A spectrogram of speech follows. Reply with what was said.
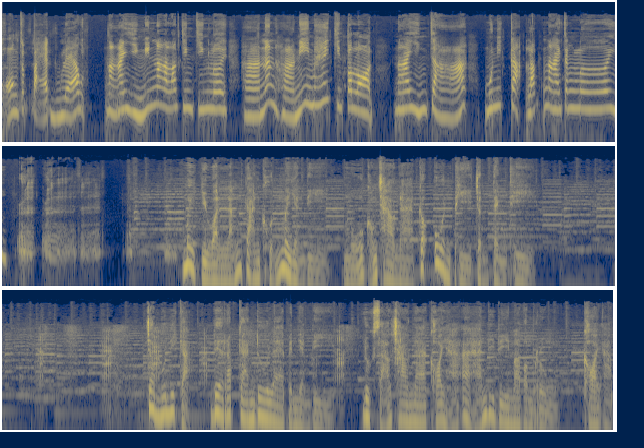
ท้องจะแตกอยู่แล้ว นายหญิงนี่น่ารักจริง ๆ เลย หานั่นหานี่ไม่ให้กินตลอด นายหญิงจ๋ามุนิกะรักนายจังเลย ไม่กี่วันหลังการขุนมาอย่างดี หมูของชาวนาก็อ้วนพีจนเต็มที่ เจ้ามุนิกะได้รับการดูแลเป็นอย่างดี ลูกสาวชาวนาคอยหาอาหารดีๆ มาบำรุง คอยอาบ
